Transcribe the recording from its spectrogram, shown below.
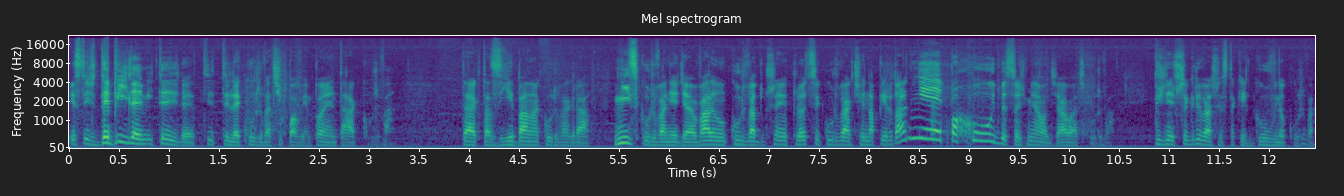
Jesteś debilem i tyle, ty, tyle kurwa ci powiem, powiem tak kurwa. Tak jak ta zjebana kurwa gra. Nic kurwa nie działa, walę kurwa duszenie plecy kurwa jak cię napierdala. Nie, po chuj by coś miało działać kurwa. Później przegrywasz, jest takie gówno kurwa.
